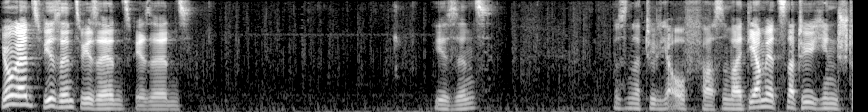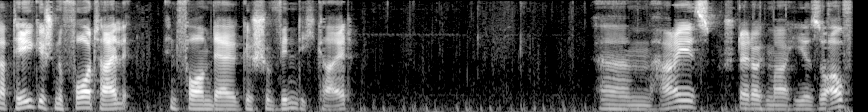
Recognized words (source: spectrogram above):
Jungens, wir sind's, wir sind's, wir sind's. Wir sind's. Müssen natürlich aufpassen, weil die haben jetzt natürlich einen strategischen Vorteil in Form der Geschwindigkeit. Ähm, Harris, stellt euch mal hier so auf.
